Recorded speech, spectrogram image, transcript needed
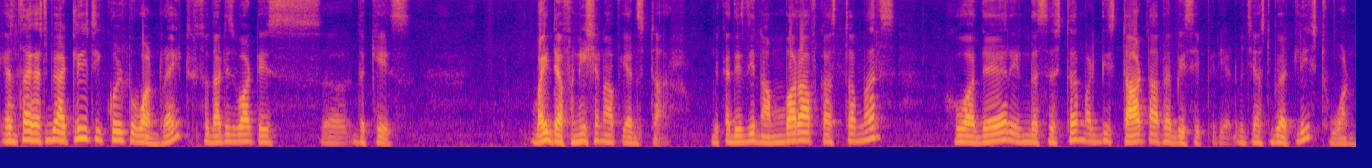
n star has to be at least equal to 1 right. So, that is what is uh, the case by definition of n star because this is the number of customers who are there in the system at the start of a busy period which has to be at least 1.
